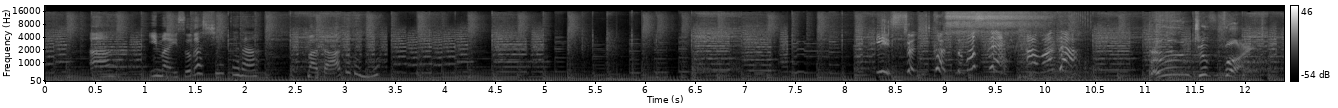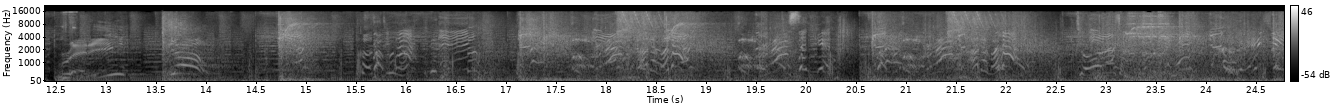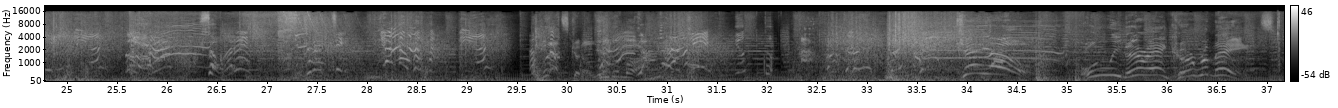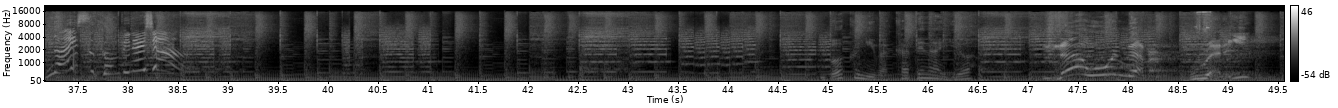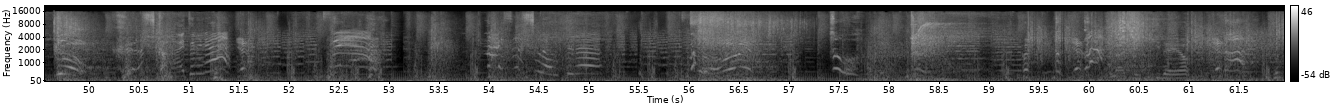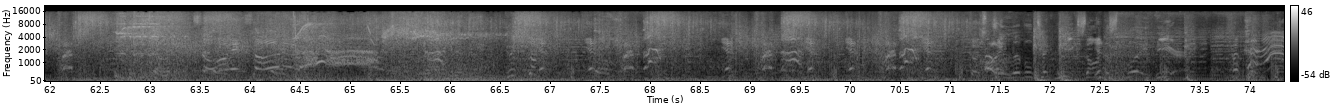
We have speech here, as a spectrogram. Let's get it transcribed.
あ、今忙しいから。また後でね。一緒にかっ飛ばして、だ。Burn to fight! Ready? Go! こっちまだまだ。さっきまだ。まだクレイジー。から追い込ま KO! Only their anchor remains! Nice combination! Now or never! Ready? Go! くっ捕まよ High-level techniques on display here.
